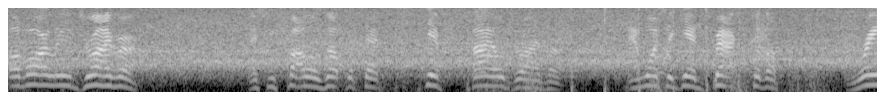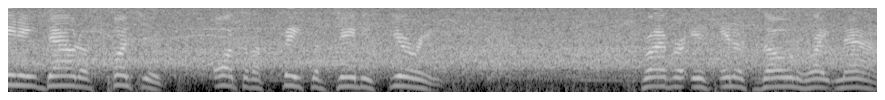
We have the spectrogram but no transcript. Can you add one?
of Arlene Driver as she follows up with that stiff pile driver. And once again, back to the raining down of punches onto the face of Jamie Fury. Driver is in a zone right now.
